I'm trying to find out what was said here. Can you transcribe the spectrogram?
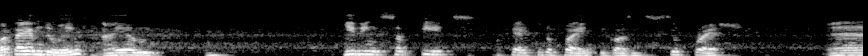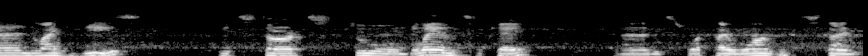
what I am doing, I am giving some heat, okay, to the paint because it's still fresh. And like this, it starts to blend, okay? And it's what I want this time.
